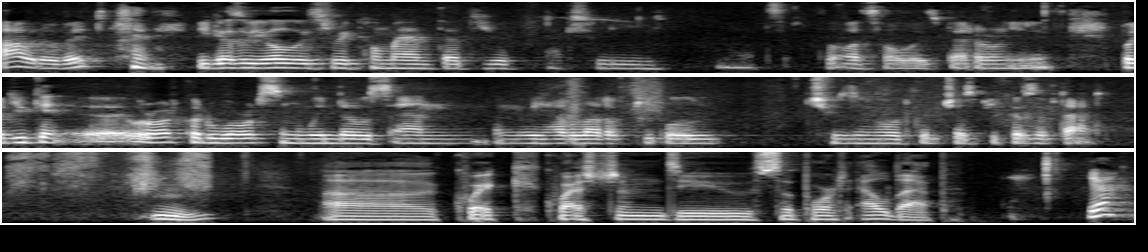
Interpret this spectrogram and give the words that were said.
out of it, because we always recommend that you actually it's, it's always better on Unix. But you can uh, RhodeCode works on Windows, and, and we have a lot of people choosing RhodeCode just because of that. Mm. Uh, quick question: Do you support LDAP? Yeah,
